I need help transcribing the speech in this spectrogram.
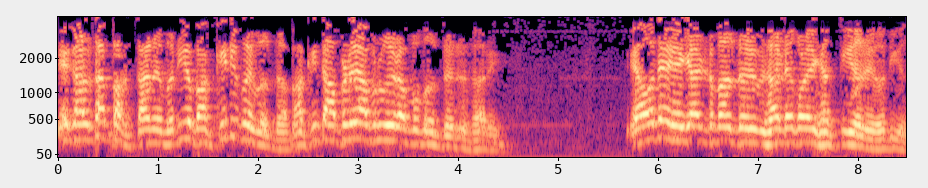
ਇਹ ਗੱਲ ਤਾਂ ਭਗਤਾਂ ਨੇ ਮੰਨੀ ਬਾਕੀ ਨਹੀਂ ਕੋਈ ਮੰਨਦਾ ਬਾਕੀ ਤਾਂ ਆਪਣੇ ਆਪ ਨੂੰ ਹੀ ਰੱਬ ਮੰਨਦੇ ਨੇ ਸਾਰੇ। ਇਹ ਉਹਦੇ ਏਜੰਟ ਬੰਦੇ ਨੇ ਸਾਡੇ ਕੋਲੇ ਸ਼ਕਤੀਆਂ ਨੇ ਉਹਦੀਆਂ।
